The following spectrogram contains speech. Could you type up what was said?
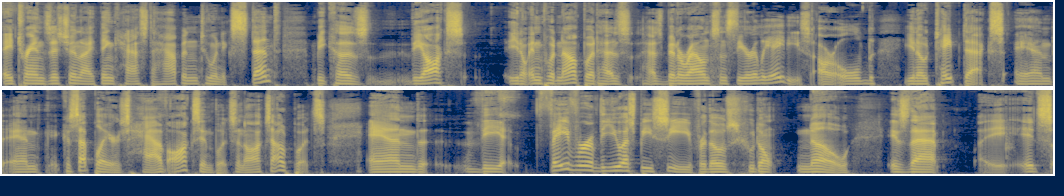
a transition I think has to happen to an extent because the aux you know input and output has has been around since the early 80s our old you know tape decks and and cassette players have aux inputs and aux outputs. And the favor of the USB-C for those who don't know is that it's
